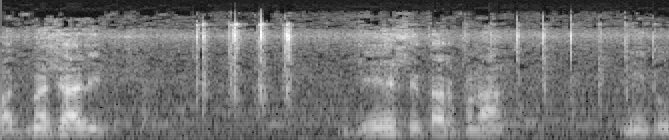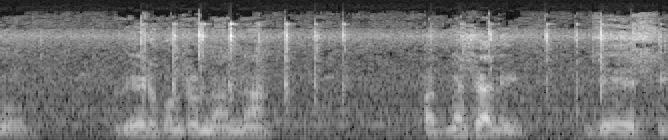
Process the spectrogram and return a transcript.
పద్మశాలి జేఏసీ తరఫున మీకు వేడుకుంటున్నా అన్న. పద్మశాలి జేఏసీ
